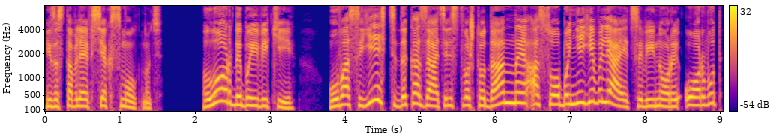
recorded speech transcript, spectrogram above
и заставляя всех смолкнуть. «Лорды-боевики, у вас есть доказательства, что данная особа не является Вейнорой Орвуд,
